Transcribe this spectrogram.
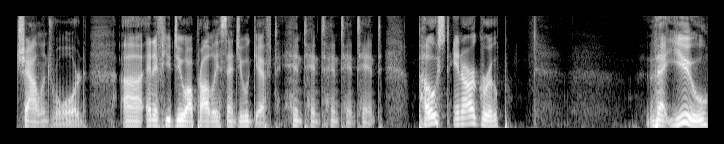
challenge reward. Uh, and if you do, I'll probably send you a gift. Hint, hint, hint, hint, hint. Post in our group that you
